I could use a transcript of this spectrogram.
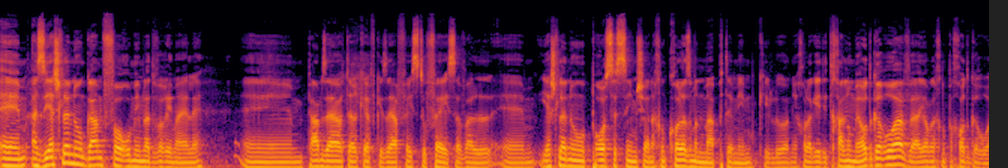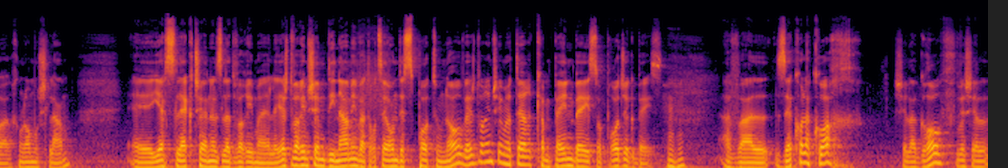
אמ, אז יש לנו גם פורומים לדברים האלה. אמ, פעם זה היה יותר כיף כי זה היה face to face, אבל אמ, יש לנו פרוססים שאנחנו כל הזמן מאפטמים. כאילו, אני יכול להגיד, התחלנו מאוד גרוע והיום אנחנו פחות גרוע, אנחנו לא מושלם. אה, יש Slack channels לדברים האלה. יש דברים שהם דינמיים ואתה רוצה on the spot to know, ויש דברים שהם יותר campaign base או project base. Mm-hmm. אבל זה כל הכוח של ה-growth ושל,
